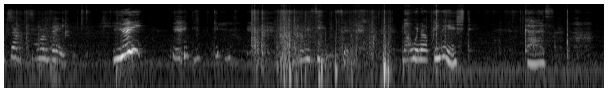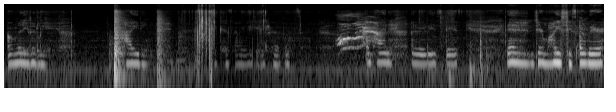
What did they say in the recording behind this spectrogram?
Except for one thing. Yeet. Let me see. No, we're not finished. Guys, I'm literally hiding because I don't want to get in trouble. So I'm hiding under this desk. And Jeremiah's just over there.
